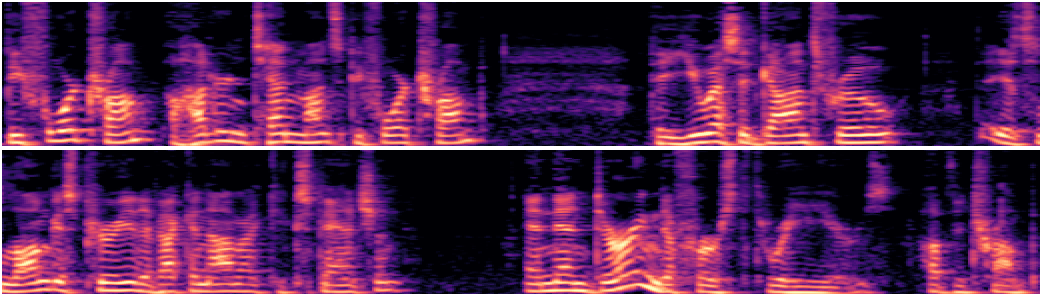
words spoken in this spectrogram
before Trump, 110 months before Trump, the U.S. had gone through its longest period of economic expansion? And then during the first three years of the Trump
